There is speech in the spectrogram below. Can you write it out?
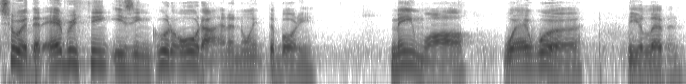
to it that everything is in good order and anoint the body. Meanwhile, where were the 11?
